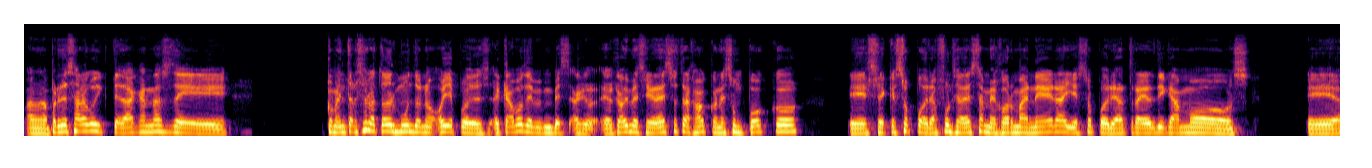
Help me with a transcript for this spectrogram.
aprendes algo y te da ganas de comentárselo a todo el mundo, ¿no? Oye, pues acabo de, acabo de investigar esto, he trabajado con eso un poco, eh, sé que eso podría funcionar de esta mejor manera y eso podría traer, digamos, eh,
